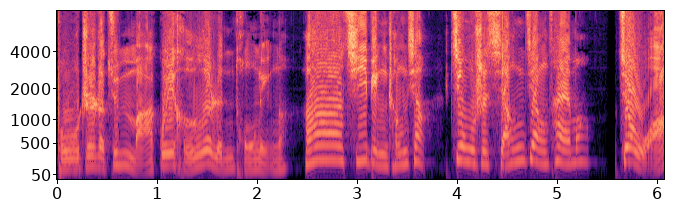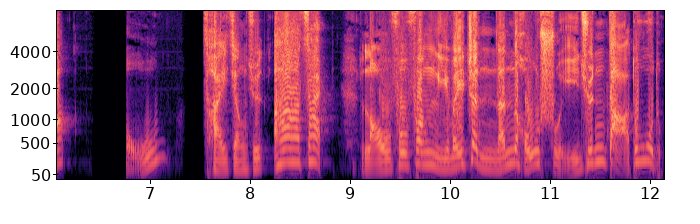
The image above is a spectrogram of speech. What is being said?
不知道军马归何人统领啊？啊，启禀丞相。就是降将蔡瑁，叫我哦，蔡将军啊，在老夫封你为镇南侯、水军大都督，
